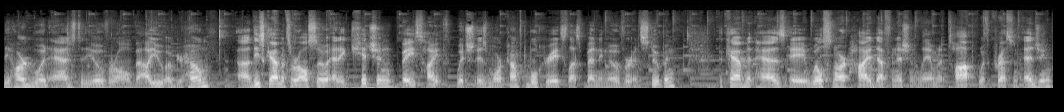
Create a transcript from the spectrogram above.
The hardwood adds to the overall value of your home uh, these cabinets are also at a kitchen base height, which is more comfortable, creates less bending over and stooping. The cabinet has a Wilsonart high definition laminate top with crescent edging,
